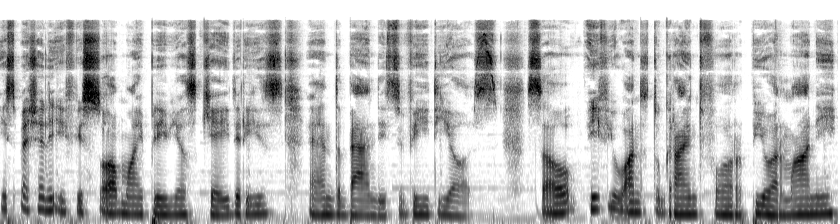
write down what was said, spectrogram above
especially if you saw my previous Cadrys and bandits videos. So if you want to grind for pure money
